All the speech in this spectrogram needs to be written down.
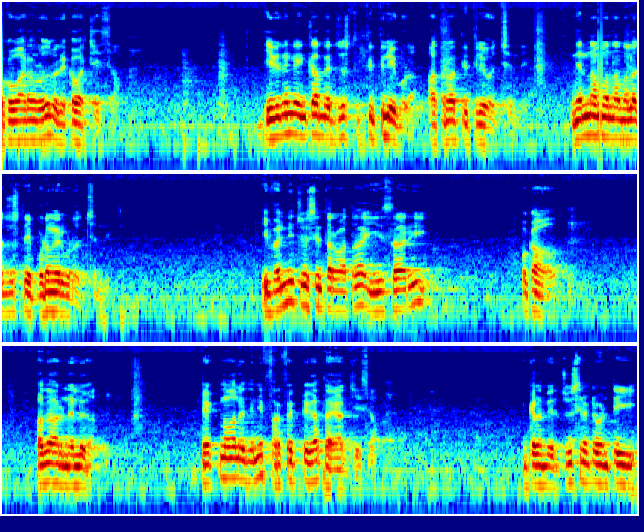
ఒక వారం రోజులు రికవర్ చేశాం. ఈ విధంగా ఇంకా మీరు చూస్తే తిత్తిలి కూడా ఆ తర్వాత తిత్తిలి వచ్చింది. నిన్న మొన్న మళ్ళా చూస్తే బుడమేరు కూడా వచ్చింది. ఇవన్నీ చూసిన తర్వాత ఈసారి ఒక పదహారు నెలలుగా టెక్నాలజీని పర్ఫెక్ట్గా తయారు చేశాం. ఇక్కడ మీరు చూసినటువంటి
